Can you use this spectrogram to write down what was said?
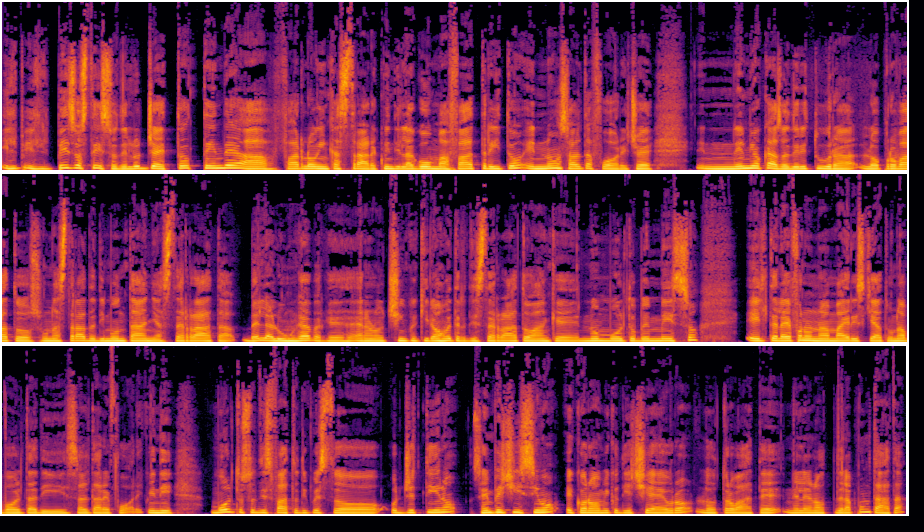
il, il, peso stesso dell'oggetto tende a farlo incastrare, quindi la gomma fa attrito e non salta fuori. Cioè, nel mio caso, addirittura l'ho provato su una strada di montagna sterrata, bella lunga, perché erano 5 km di sterrato anche non molto ben messo, e il telefono non ha mai rischiato una volta di saltare fuori. Quindi, molto soddisfatto di questo oggettino, semplicissimo, economico, 10 euro. Lo trovate nelle note della puntata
